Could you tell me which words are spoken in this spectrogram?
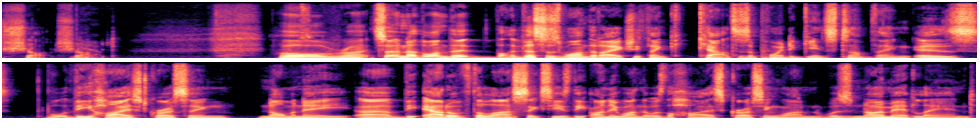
shocked. Shocked. All right. So another one that like, this is one that I actually think counts as a point against something is the highest grossing nominee. Uh, the out of the last six years, the only one that was the highest grossing one was Nomadland,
